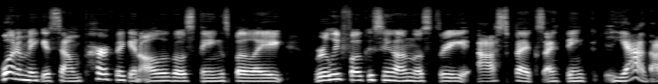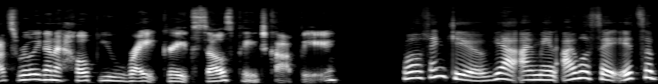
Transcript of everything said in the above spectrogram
want to make it sound perfect and all of those things. But like really focusing on those three aspects, I think, yeah, that's really going to help you write great sales page copy. Well, thank you. Yeah, I mean, I will say it's a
